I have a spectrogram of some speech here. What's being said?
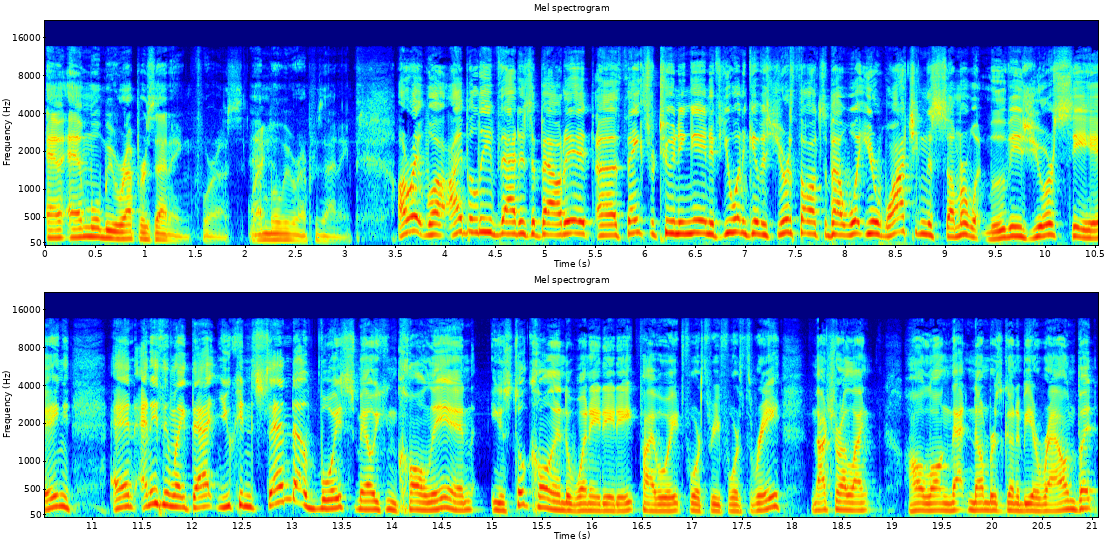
And, and will be representing for us. Right. And will be representing. All right. Well, I believe that is about it. Uh, thanks for tuning in. If you want to give us your thoughts about what you're watching this summer, what movies you're seeing, and anything like that, you can send a voicemail. You can call in. You can still call in to 1 508 4343. Not sure how long how long that number is going to be around. But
